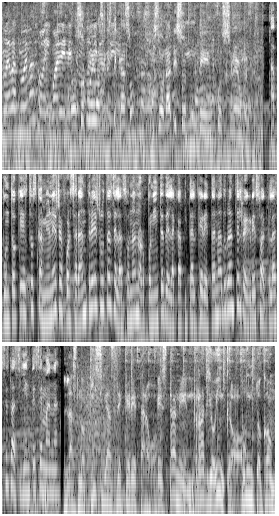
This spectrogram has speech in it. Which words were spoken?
¿Nuevas, nuevas o igual en No, este son nuevas en este caso y son, son de un concesionario nuevo. Apuntó que estos camiones reforzarán tres rutas de la zona norponiente de la capital queretana durante el regreso a clases la siguiente semana. Las noticias de Querétaro están en radioincro.com.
